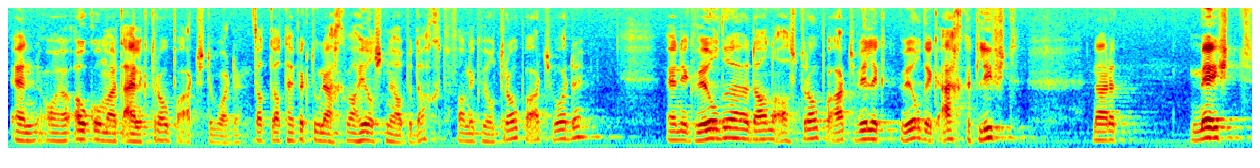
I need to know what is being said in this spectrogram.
En uh, ook om uiteindelijk tropenarts te worden. Dat, dat heb ik toen eigenlijk wel heel snel bedacht. Van ik wil tropenarts worden. En ik wilde dan als tropenarts, wil ik, wilde ik eigenlijk het liefst naar het meest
